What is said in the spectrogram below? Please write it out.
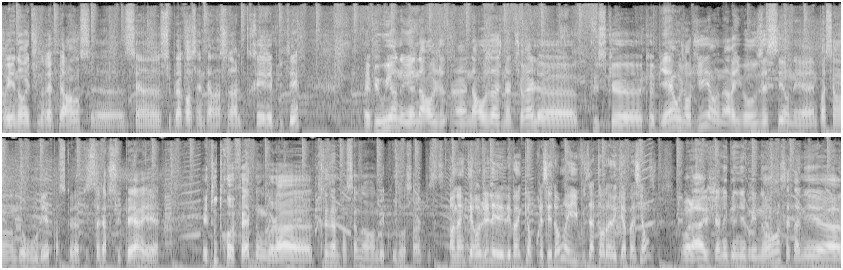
Briennon est une référence, euh, c'est un supercross international très réputé. Et puis oui, on a eu un, arrosage naturel euh, plus que, que bien aujourd'hui. On arrive aux essais, on est impatient de rouler parce que la piste a l'air super et, et toute refaite. Donc voilà, euh, très impatient d'en découdre sur la piste. On a interrogé les, les vainqueurs précédents et ils vous attendent avec impatience. Voilà, j'ai jamais gagné Brinon. Cette année, euh,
